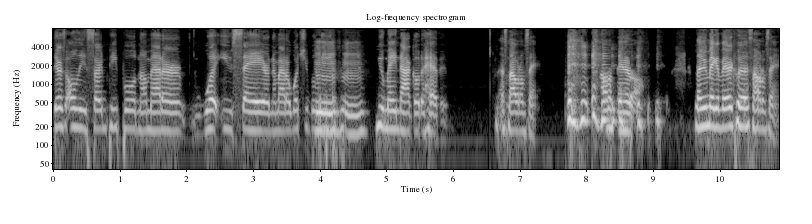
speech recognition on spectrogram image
there's only certain people, no matter what you say or no matter what you believe, mm-hmm. you may not go to heaven. That's not what I'm saying. That's not what I'm saying at all. Let me make it very clear. That's not what I'm saying.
